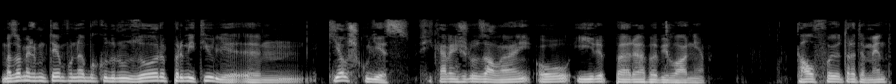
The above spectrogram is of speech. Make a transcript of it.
mas ao mesmo tempo Nabucodonosor permitiu-lhe um, que ele escolhesse ficar em Jerusalém ou ir para a Babilónia. Tal foi o tratamento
